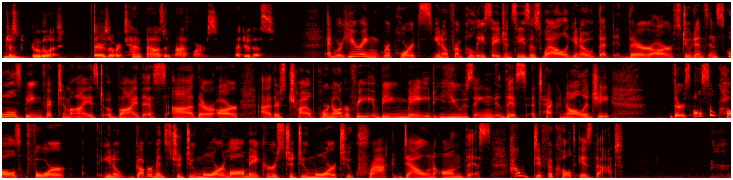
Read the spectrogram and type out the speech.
mm. just. Google it. There's over 10,000 platforms that do this. And we're hearing reports, you know, from police agencies as well, you know, that there are students in schools being victimized by this. Uh, there are uh, there's child pornography being made using this technology. There's also calls for you know, governments to do more, lawmakers to do more to crack down on this. How difficult is that?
